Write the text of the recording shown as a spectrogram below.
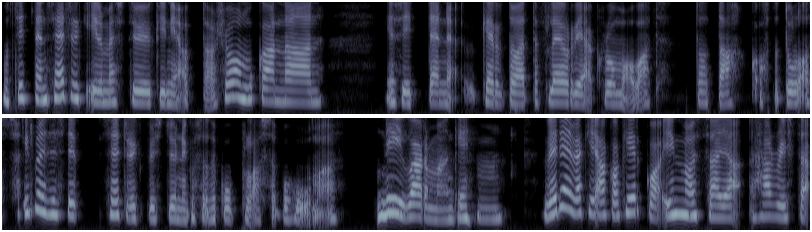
Mutta sitten Cedric ilmestyykin ja ottaa Sean mukanaan ja sitten kertoo, että Fleur ja Krum ovat tota, kohta tulossa. Ilmeisesti Cedric pystyy niinku kuplassa puhumaan. Niin varmaankin. Hmm. Vedenväki alkoi kirkkoa innoissaan ja Harrystä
